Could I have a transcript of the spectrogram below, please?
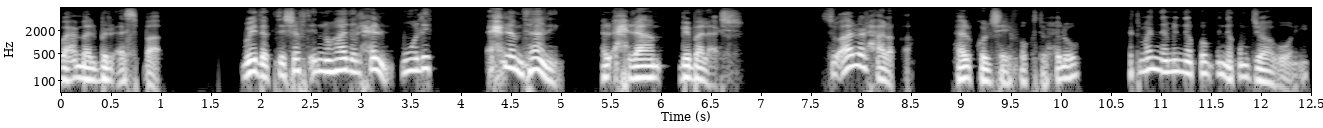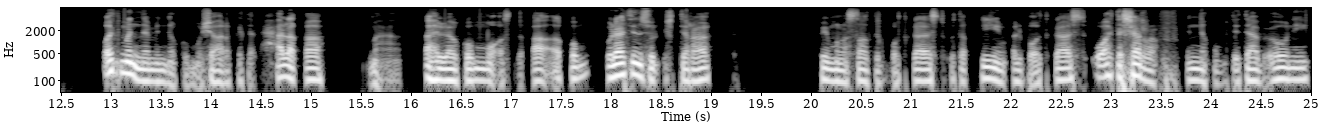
واعمل بالأسباب. وإذا اكتشفت إنه هذا الحلم مو لك احلم ثاني الأحلام ببلاش. سؤال الحلقة هل كل شيء في وقته حلو؟ أتمنى منكم أنكم تجاوبوني وأتمنى منكم مشاركة الحلقة مع أهلكم وأصدقائكم. ولا تنسوا الاشتراك في منصات البودكاست وتقييم البودكاست. وأتشرف أنكم تتابعوني.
